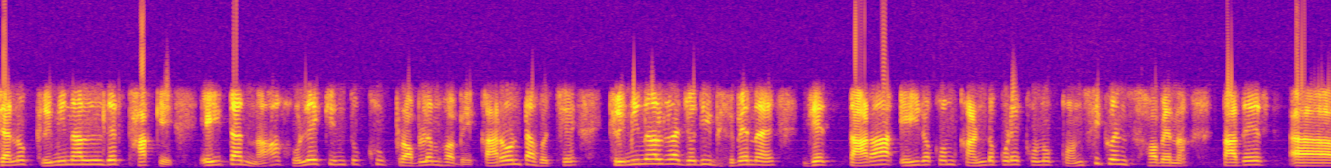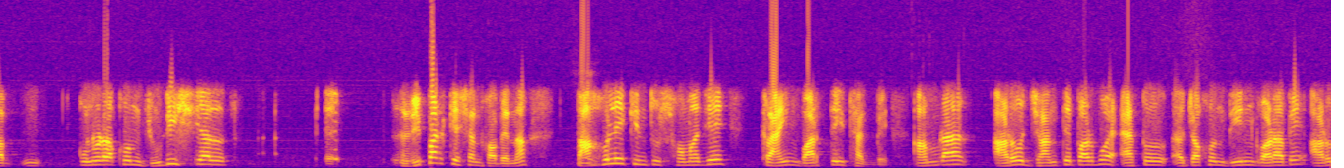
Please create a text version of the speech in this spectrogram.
যেন ক্রিমিনালদের থাকে, এইটা না হলে কিন্তু খুব প্রবলেম হবে। কারণটা হচ্ছে ক্রিমিনালরা যদি ভেবে নেয় যে তারা এই রকম কাণ্ড করে কোনো কনসিকোয়েন্স হবে না, তাদের কোনো রকম জুডিশিয়াল রিপার্কেশন হবে না, তাহলে কিন্তু সমাজে ক্রাইম বাড়তেই থাকবে। আমরা আরও জানতে পারব এত, যখন দিন গড়াবে, আরও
